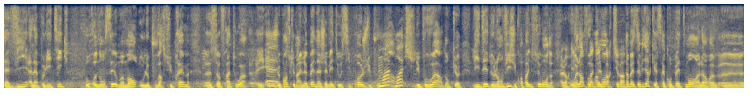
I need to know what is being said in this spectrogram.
ta vie à la politique pour renoncer au moment où le pouvoir suprême euh, s'offre à toi. Et, et Euh, je pense que Marine Le Pen n'a jamais été aussi proche du pouvoir. Moi- moi, je- Du pouvoir. Donc, euh, l'idée de l'envie, j'y crois pas une seconde. Alors, qu'est-ce qui fera qu'elle partira? Non, mais ça veut dire qu'elle serait complètement, alors, euh, euh,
